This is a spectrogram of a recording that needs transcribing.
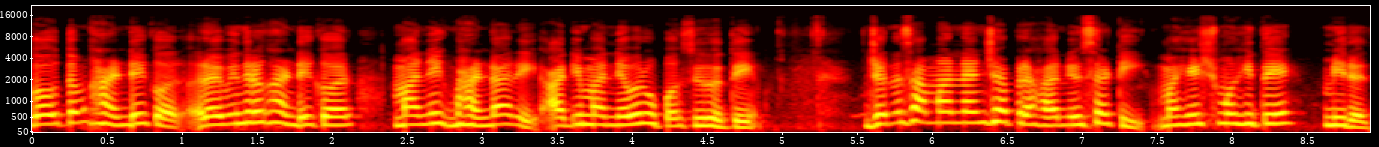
गौतम खांडेकर रवींद्र खांडेकर माणिक भांडारे आदी मान्यवर उपस्थित होते. जनसामान्यांच्या प्रहार न्यूजसाठी महेश मोहिते मिरज.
